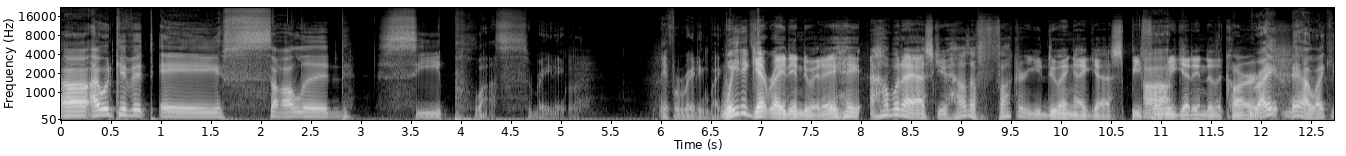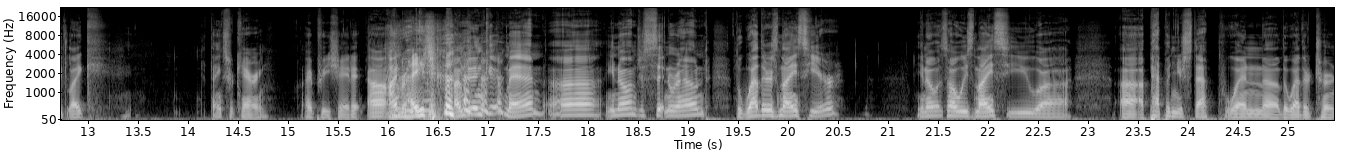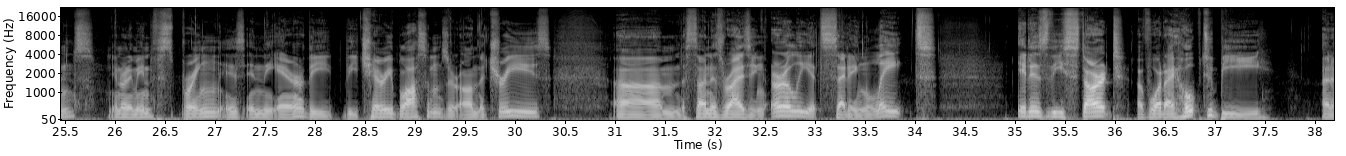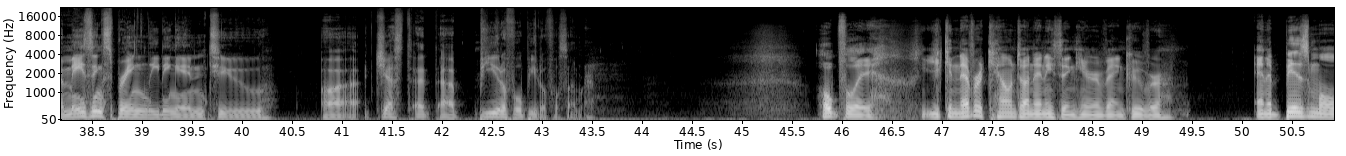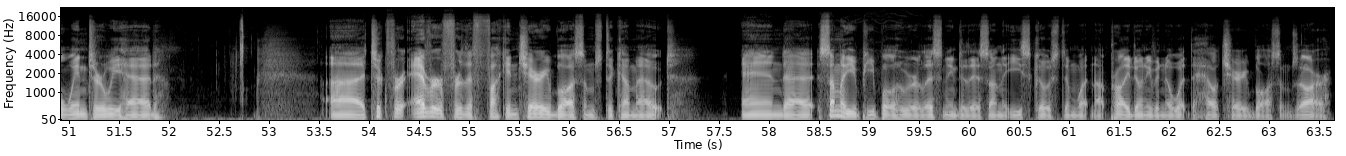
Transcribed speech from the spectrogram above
Uh, I would give it a solid C plus rating. If we're rating by Way to get right into it, eh? Hey, how about I ask you, how the fuck are you doing, I guess, before Uh, we get into the card? right, yeah, like like. Thanks for caring. I appreciate it. Uh, I'm Right? Doing. I'm doing good, man. Uh, you know, I'm just sitting around. The weather's nice here. You know, it's always nice. You uh, uh, a pep in your step when uh, the weather turns. You know what I mean? Spring is in the air. The the cherry blossoms are on the trees. Um, the sun is rising early. It's setting late. It is the start of what I hope to be an amazing spring leading into uh, just a, a beautiful, beautiful summer. Hopefully. You can never count on anything here in Vancouver. An abysmal winter we had. Uh, it took forever for the fucking cherry blossoms to come out. And uh, some of you people who are listening to this on the East Coast and whatnot probably don't even know what the hell cherry blossoms are.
